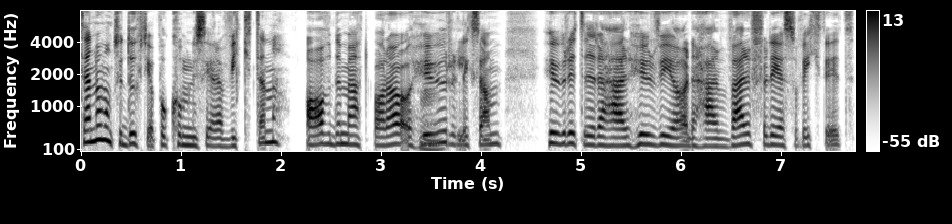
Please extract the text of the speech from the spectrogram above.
Sen är de också duktiga på att kommunicera vikten av det mätbara och hur, mm. liksom, huret i det här, hur vi gör det här, varför det är så viktigt.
